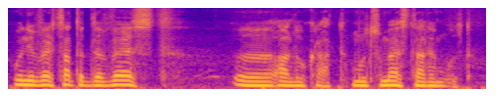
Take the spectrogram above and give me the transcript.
Universitatea de Vest uh, a lucrat. Mulțumesc tare mult!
